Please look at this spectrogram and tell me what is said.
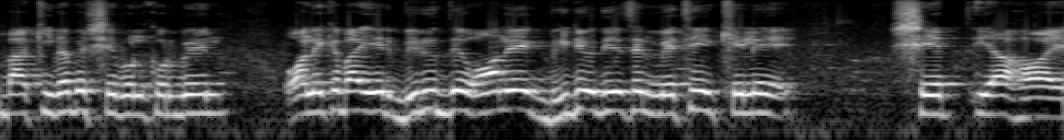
বা কীভাবে সেবন করবেন অনেকে বা এর বিরুদ্ধে অনেক ভিডিও দিয়েছেন, মেথি খেলে শ্বেত ইয়া হয়,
